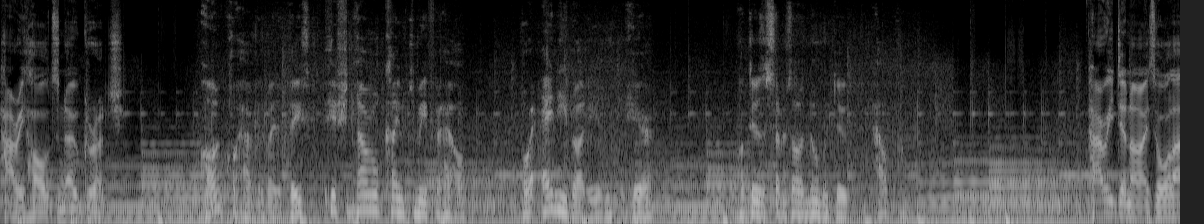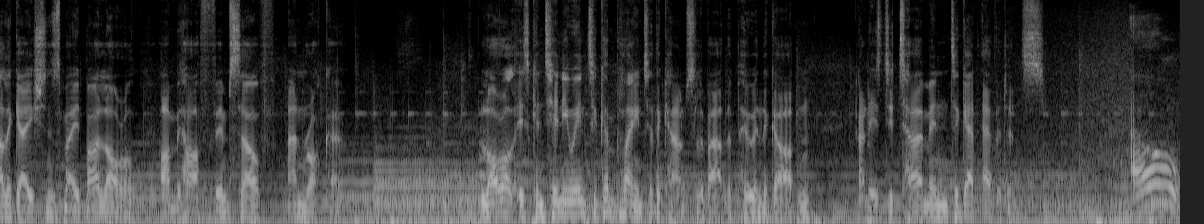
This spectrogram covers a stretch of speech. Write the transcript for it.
Harry holds no grudge. I'm quite happy about the police. If Laurel came to me for help, or anybody in here, I'll do the same as I normally do, help them. Harry denies all allegations made by Laurel on behalf of himself and Rocco. Laurel is continuing to complain to the council about the poo in the garden and is determined to get evidence. Oh,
